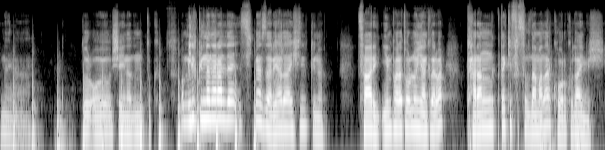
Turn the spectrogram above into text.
bu ne ya? Dur o şeyin adını unuttuk. Oğlum ilk günden herhalde sikmezler ya daha işin ilk günü. Tarih, imparatorluğun yankıları var. Karanlıktaki fısıldamalar korkudaymış.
